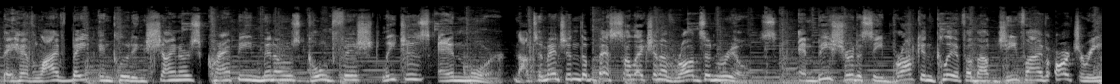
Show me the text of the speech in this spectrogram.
They have live bait including shiners, crappie, minnows, goldfish, leeches, and more. Not to mention the best selection of rods and reels. And be sure to see Brock and Cliff about G5 archery,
